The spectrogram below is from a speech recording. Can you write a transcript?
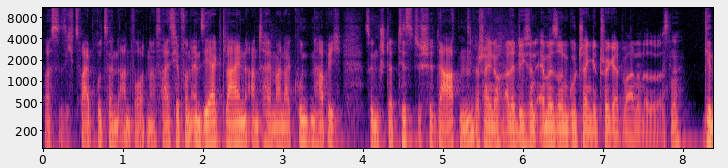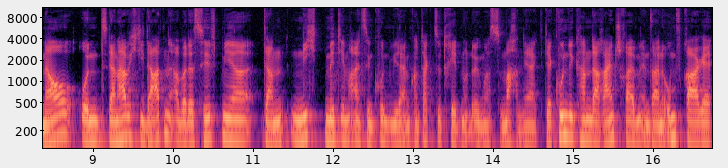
was sich zwei Prozent antworten. Das heißt, ja von einem sehr kleinen Anteil meiner Kunden habe ich so statistische Daten. Die wahrscheinlich auch alle durch so einen Amazon-Gutschein getriggert waren oder sowas, ne? Genau, und dann habe ich die Daten, aber das hilft mir dann nicht mit dem einzelnen Kunden wieder in Kontakt zu treten und irgendwas zu machen. Der, der Kunde kann da reinschreiben in seine Umfrage,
